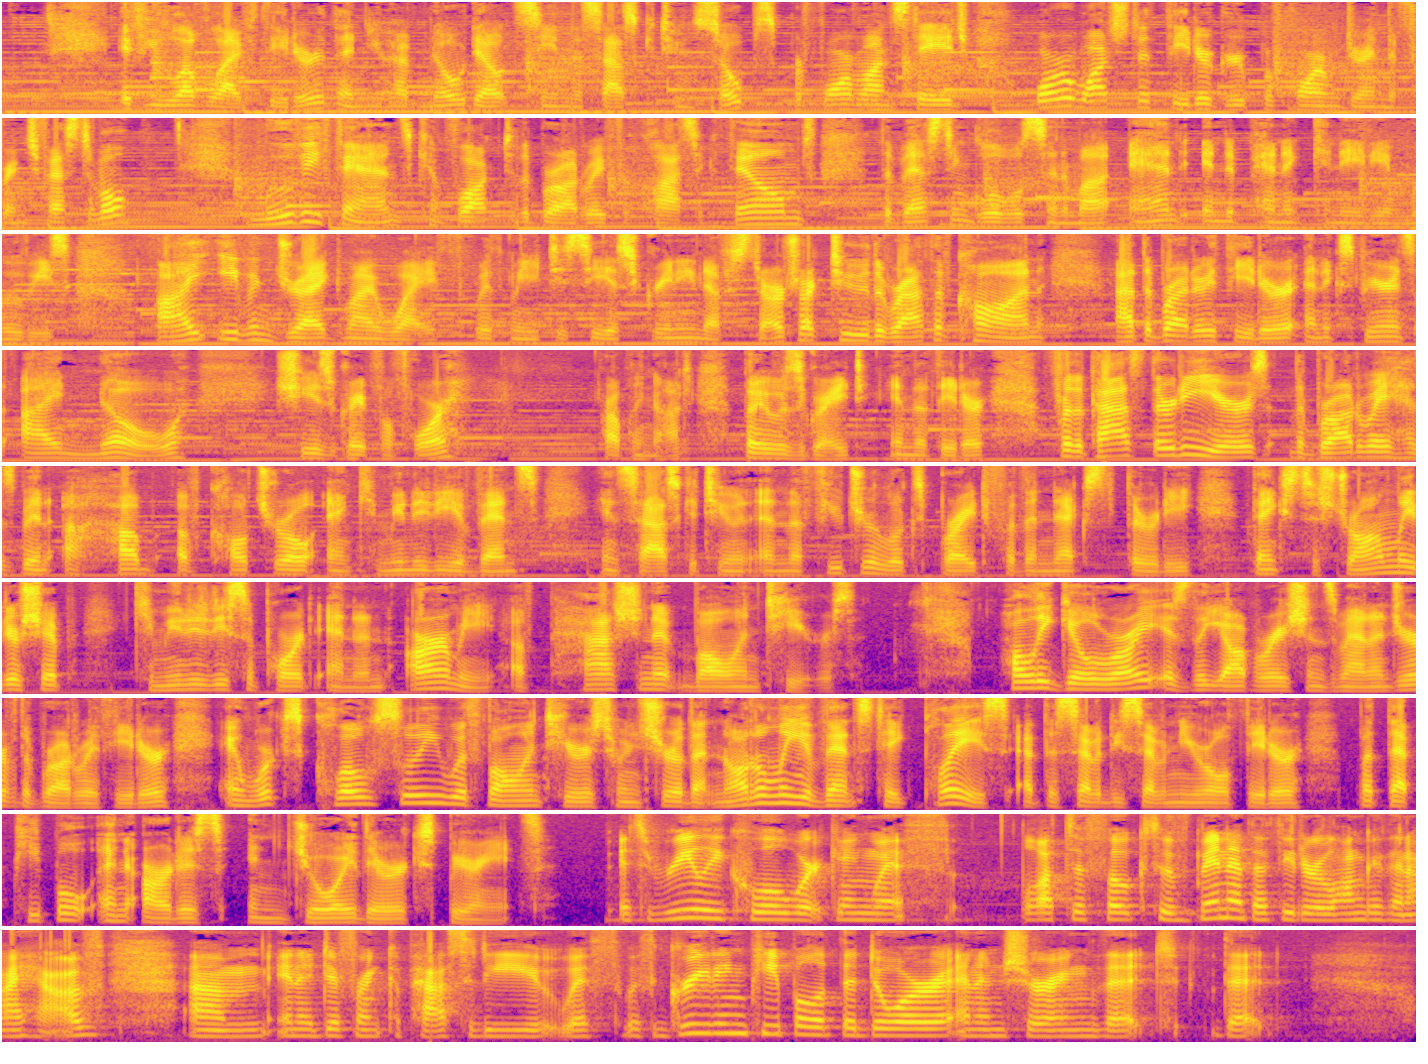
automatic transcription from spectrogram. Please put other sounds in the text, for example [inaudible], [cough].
If you love live theater, then you have no doubt seen the Saskatoon Soaps perform on stage or watched a theater group perform during the Fringe Festival. Movie fans can flock to the Broadway for classic films, the best in global cinema, and independent Canadian movies. I even dragged my wife with me to see a screening of Star Trek II The Wrath of Khan at the Broadway Theater, an experience I know she is grateful for. Probably not, but it was great in the theater. For the past 30 years, the Broadway has been a hub of cultural and community events in Saskatoon, and the future looks bright for the next 30 thanks to strong leadership, community support, and an army of passionate volunteers. Holly Gilroy is the operations manager of the Broadway Theatre and works closely with volunteers to ensure that not only events take place at the 77 year old theatre, but that people and artists enjoy their experience it's really cool working with lots of folks who have been at the theater longer than I have, um, in a different capacity, with with greeting people at the door and ensuring that that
